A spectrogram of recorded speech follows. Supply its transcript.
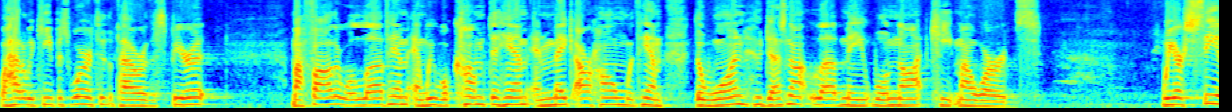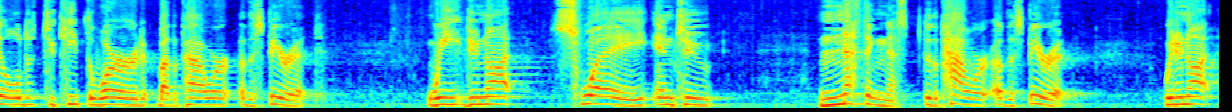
Well, how do we keep his word? Through the power of the Spirit. My Father will love him, and we will come to him and make our home with him. The one who does not love me will not keep my words. We are sealed to keep the word by the power of the Spirit. We do not sway into nothingness through the power of the Spirit. We do not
